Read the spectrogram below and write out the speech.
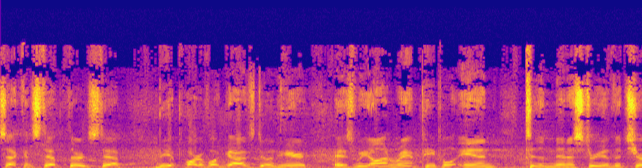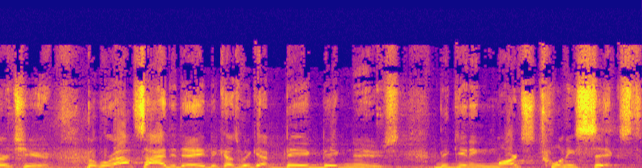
second step, third step, be a part of what God's doing here as we on ramp people in to the ministry of the church here. But we're outside today because we got big, big news. Beginning March 26th,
